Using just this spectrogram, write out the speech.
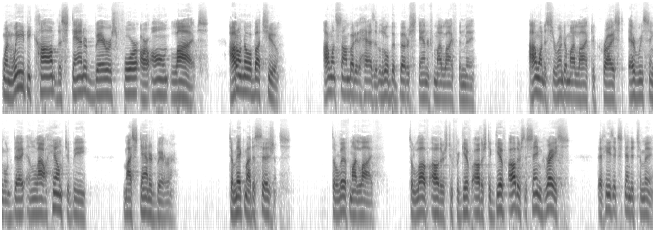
When we become the standard bearers for our own lives, I don't know about you. I want somebody that has a little bit better standard for my life than me. I want to surrender my life to Christ every single day and allow Him to be my standard bearer, to make my decisions, to live my life, to love others, to forgive others, to give others the same grace that He's extended to me.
